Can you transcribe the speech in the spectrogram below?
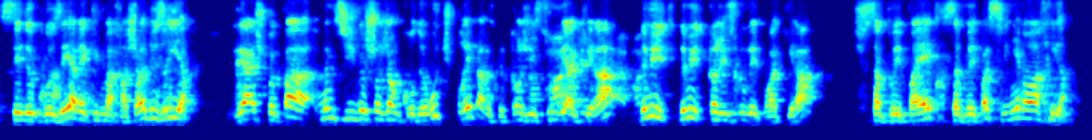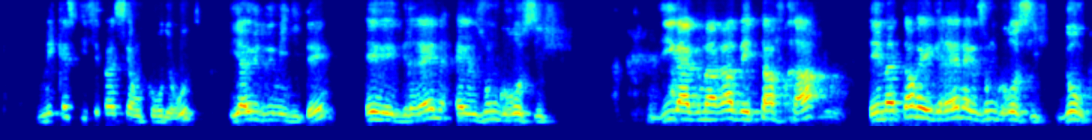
c'est de causer avec une machacha de Zria. Là, je peux pas, même si je veux changer en cours de route, je pourrais pas, parce que quand j'ai soulevé Akira, deux minutes, deux minutes, quand j'ai soulevé pour Akira, ça ne pouvait pas être, ça ne pouvait pas se finir en Akira. Mais qu'est-ce qui s'est passé en cours de route? Il y a eu de l'humidité et les graines, elles ont grossi. Dit la Gemara vetafra, et maintenant les graines, elles ont grossi. Donc,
